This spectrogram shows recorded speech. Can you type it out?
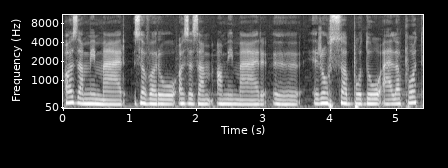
az, ami már zavaró, az az, ami már ö, rosszabbodó állapot,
